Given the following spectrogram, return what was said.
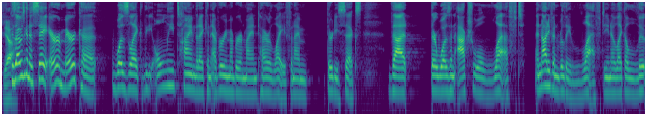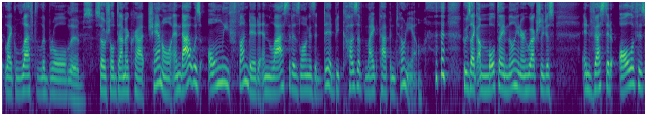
Yeah. because I was going to say Air America was like the only time that I can ever remember in my entire life, and I'm 36, that there was an actual left, and not even really left, you know, like a li- like left liberal Libs. social democrat channel, and that was only funded and lasted as long as it did because of Mike Papantonio, who's like a multimillionaire who actually just invested all of his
